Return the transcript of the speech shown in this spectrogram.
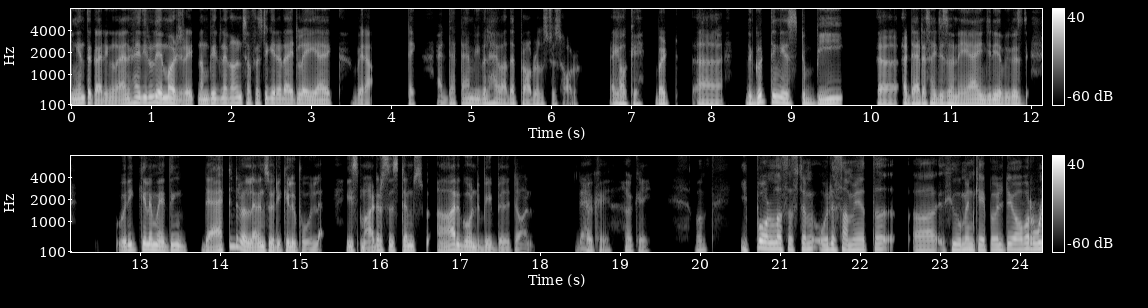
ഇങ്ങനത്തെ കാര്യങ്ങൾ ആൻഡ് ഇതിലുള്ള എമർജ് റൈറ്റ് നമുക്ക് ഇതിനേക്കാളും സഫിസ്റ്റിക്കേറ്റഡ് ആയിട്ടുള്ള എ ഐ വരാം. Like at the time we will have other problems to solve okay but the good thing is to be data scientist on A I engineer because ഒരിക്കലും ഐ തിങ്ക് ഡാറ്റയുടെ റിലവൻസ് ഒരിക്കലും പോവില്ല. ഈ smarter systems are gone to be built on okay okay അപ്പം ഇപ്പോൾ ഉള്ള സിസ്റ്റം ഒരു സമയത്ത് ഹ്യൂമൻ കേപ്പബിലിറ്റി ഓവർ റൂൾ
